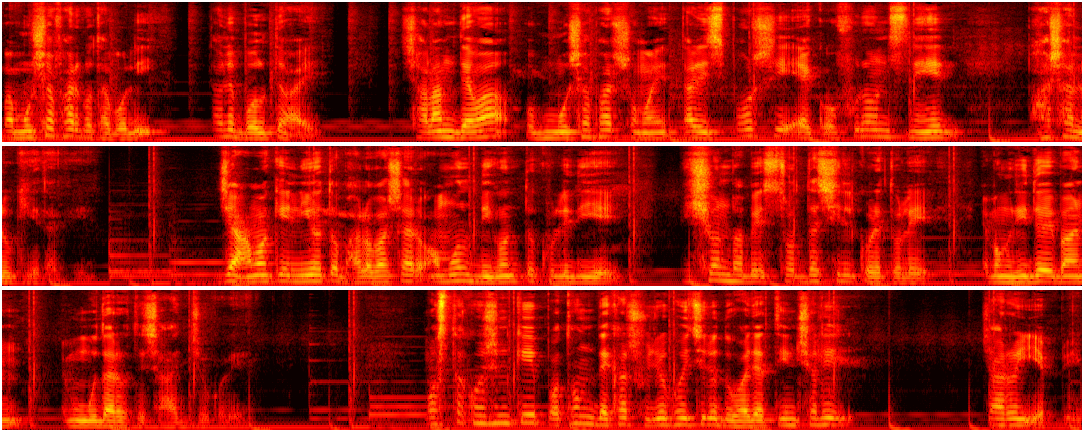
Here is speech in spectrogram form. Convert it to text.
বা মুসাফার কথা বলি, তাহলে বলতে হয়, সালাম দেওয়া ও মুসাফার সময় তার স্পর্শে এক অফুরন স্নেহের ভাষা লুকিয়ে থাকে, যা আমাকে নিয়ত ভালোবাসার অমল দিগন্ত খুলে দিয়ে ভীষণভাবে শ্রদ্ধাশীল করে তোলে এবং হৃদয়বান এবং উদার হতে সাহায্য করে। মোস্তাক হোসেনকে প্রথম দেখার সুযোগ হয়েছিল দু সালের চারই এপ্রিল।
